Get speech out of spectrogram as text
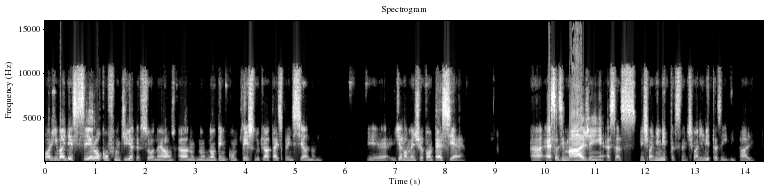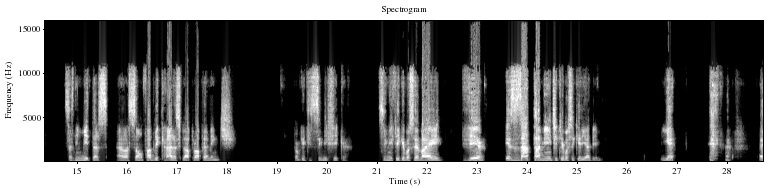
pode envaidecer ou confundir a pessoa, né? ela, ela não, não, não, tem contexto do que ela está experienciando. Né? E, geralmente o que acontece é uh, essas imagens, essas, a gente chama nimitas, né? a gente chama nimitas em, em essas limitas, elas são fabricadas pela própria mente. Então, o que, que isso significa? Significa que você vai ver exatamente o que você queria ver. E é, é,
